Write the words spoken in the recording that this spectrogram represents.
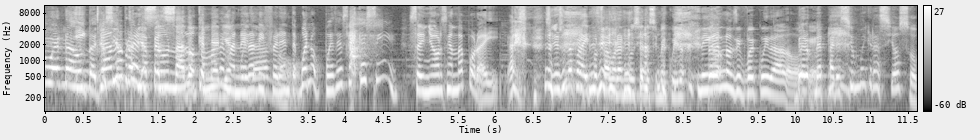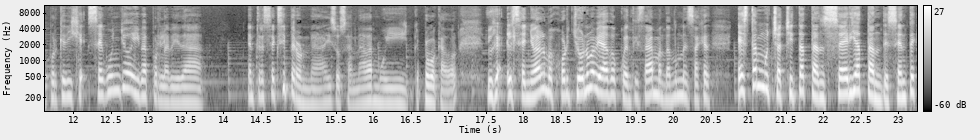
buena onda! Yo siempre había pensado lo que me de haría manera cuidado. diferente. Bueno, puede ser que sí. Señor, si anda por ahí. Señor, si anda por ahí, por favor, anúncianos si me cuido. Pero- Díganos si fue cuidado. Pero me pareció muy gracioso porque dije, según yo iba por la vida entre sexy pero nice, o sea, nada muy provocador. Yo dije, el señor a lo mejor yo no me había dado cuenta y estaba mandando un mensaje. Esta muchachita tan seria, tan decente,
